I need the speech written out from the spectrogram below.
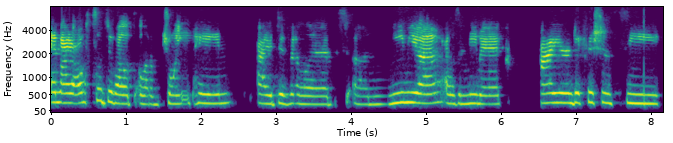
And I also developed a lot of joint pain. I developed uh, anemia. I was anemic, iron deficiency.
